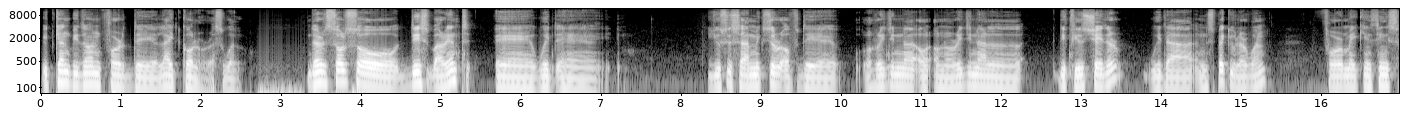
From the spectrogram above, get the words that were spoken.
It can be done for the light color as well. There's also this variant uh, with uh, uses a mixture of the original an original diffuse shader with a, a specular one for making things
